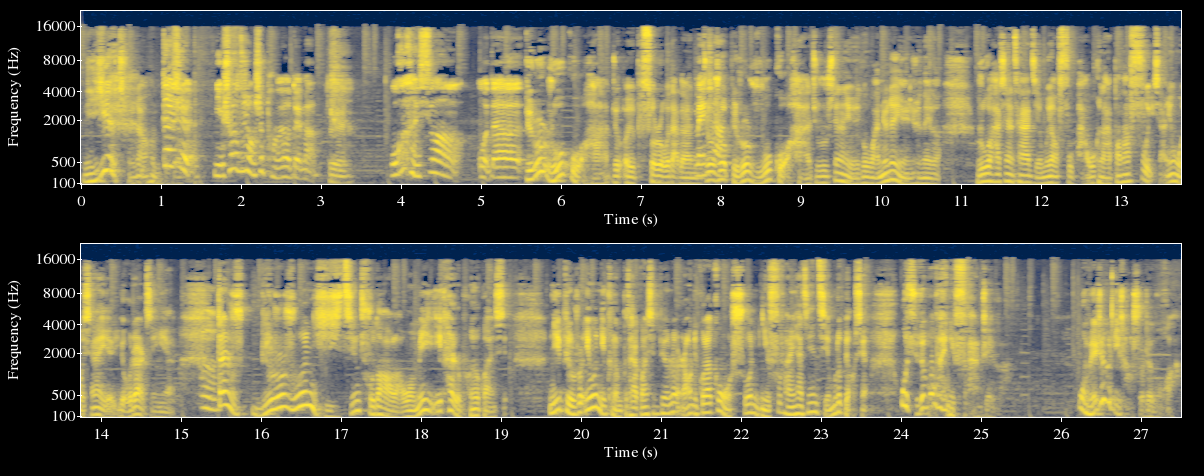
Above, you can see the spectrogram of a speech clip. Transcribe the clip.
你也成长很多。但是你说的这种是朋友对吗？对，我会很希望我的比如如果哈，就呃，sorry，我打断你，就是说，比如说如果哈，就是现在有一个完全对演员是那个，如果他现在参加节目要复盘，我可能还帮他复一下，因为我现在也有点经验。嗯但是比如说，如果你已经出道了，我们一一开始朋友关系，你比如说，因为你可能不太关心辩论，然后你过来跟我说你复盘一下今天节目的表现，我绝对不陪你复盘这个，我没这个立场说这个话。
